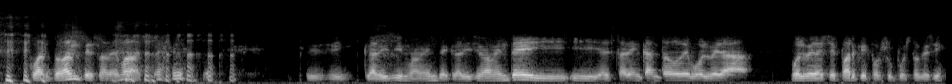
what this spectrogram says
Cuanto antes, además. sí, sí, clarísimamente, clarísimamente. Y, y estaré encantado de volver a volver a ese parque, por supuesto que sí.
